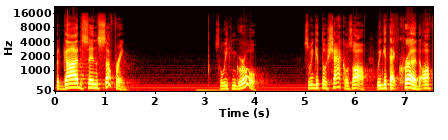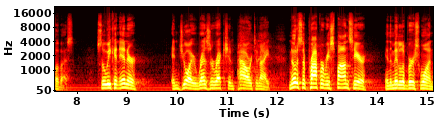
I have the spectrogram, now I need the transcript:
But God sends suffering so we can grow, so we can get those shackles off, we can get that crud off of us, so we can enter, enjoy resurrection power tonight. Notice the proper response here in the middle of verse 1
